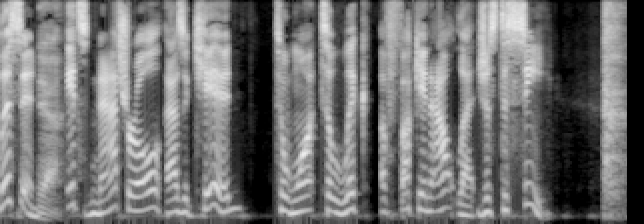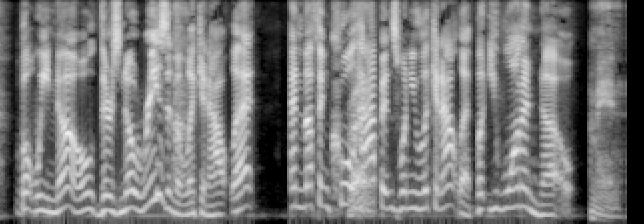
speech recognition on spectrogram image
Listen, Yeah. it's natural as a kid to want to lick a fucking outlet just to see. But we know there's no reason to lick an outlet and nothing cool Right. happens when you lick an outlet, but you want to know. I mean,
